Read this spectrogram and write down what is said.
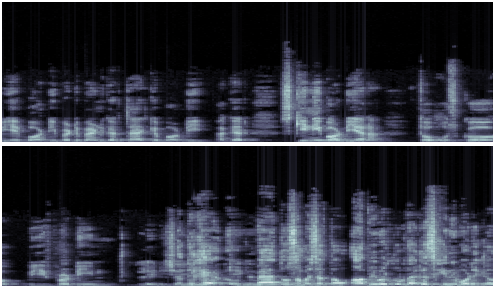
ये बॉडी पर डिपेंड करता है कि बॉडी अगर स्किनी बॉडी है ना तो उसको बीफ प्रोटीन लेनी चाहिए। देखें मैं तो समझ सकता हूँ। आप व्यूवर को बताएँ स्किनी बॉडी क्या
